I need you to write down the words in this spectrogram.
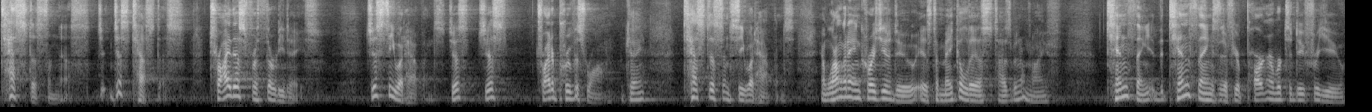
Test us in this. J- just test us. Try this for 30 days. Just see what happens. Just, just try to prove us wrong, okay? Test us and see what happens. And what I'm going to encourage you to do is to make a list, husband and wife, 10, thing, 10 things that if your partner were to do for you,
